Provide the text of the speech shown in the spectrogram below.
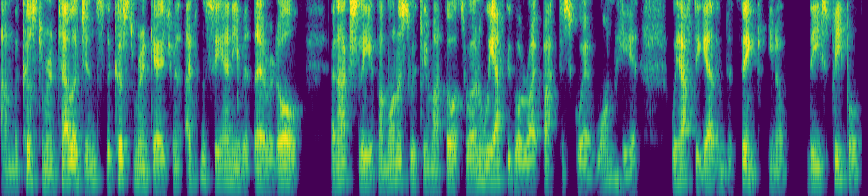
and the customer intelligence, the customer engagement, I didn't see any of it there at all. And actually, if I'm honest with you, my thoughts were, we have to go right back to square one here. We have to get them to think, you know, these people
